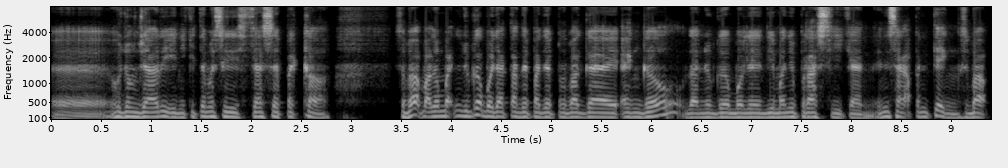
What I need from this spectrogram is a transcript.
uh, hujung jari ini kita mesti sentiasa peka sebab maklumat ini juga boleh datang daripada pelbagai angle dan juga boleh dimanipulasikan. Ini sangat penting sebab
